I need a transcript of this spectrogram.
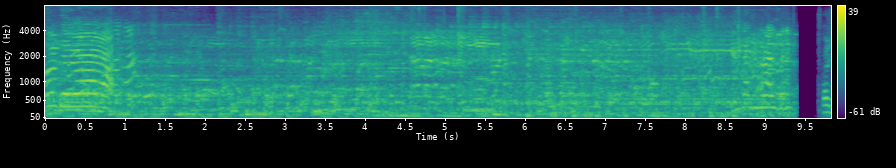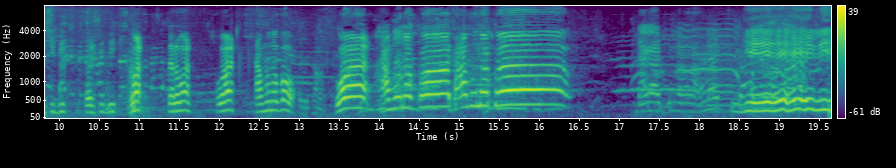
ओ देवा. परिस्थिती परिस्थिती वर चल वर. वर थांबू नको. वर थांबू नको थांबू नको. गेली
